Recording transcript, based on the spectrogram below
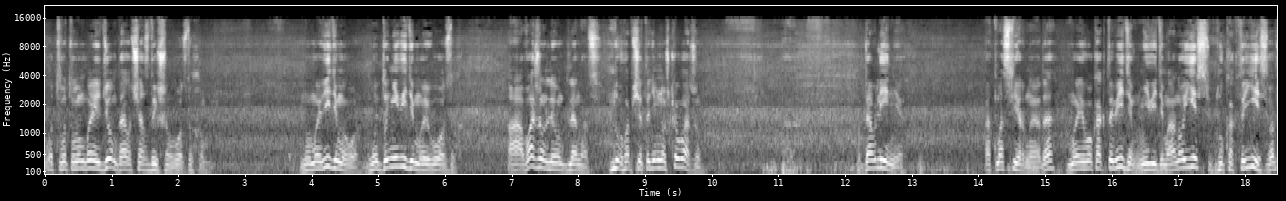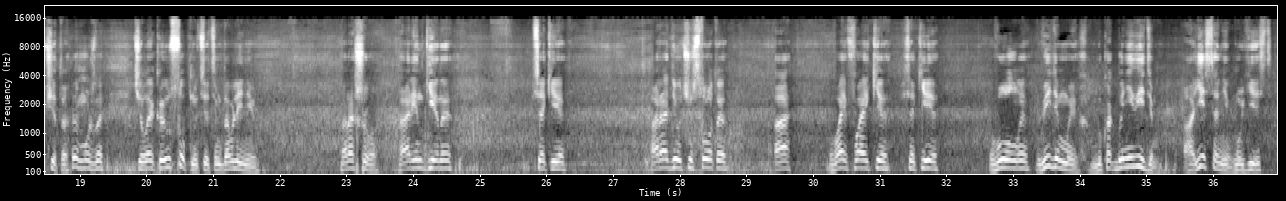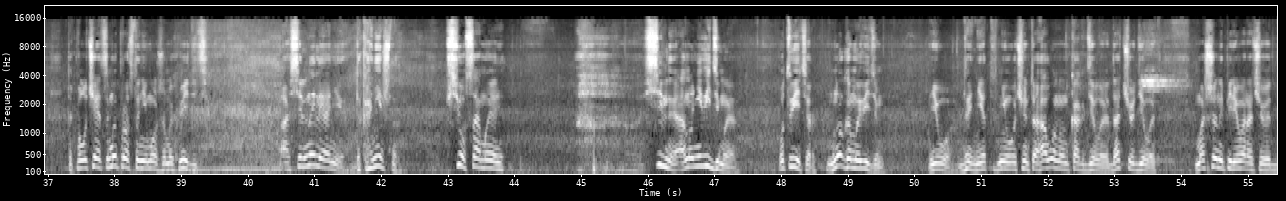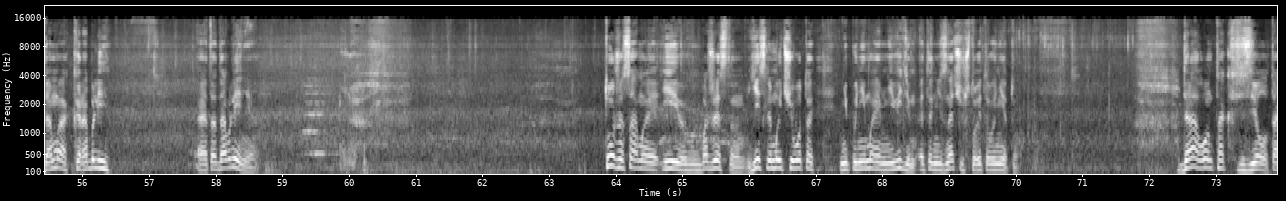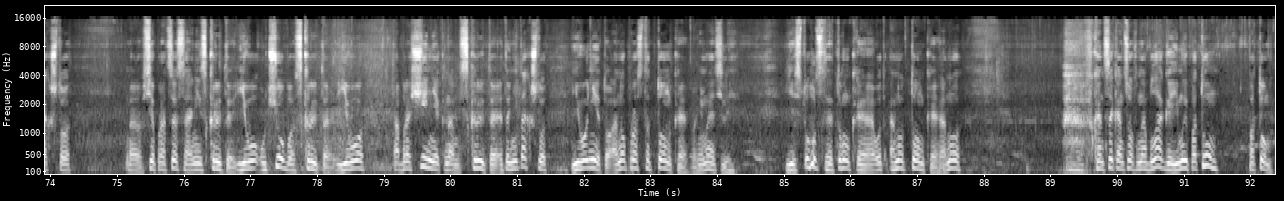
Вот, вот мы идем, да, вот сейчас дышим воздухом. Ну, мы видим его. Ну, да не видим мы воздух. А важен ли он для нас? Ну, вообще-то немножко важен. Давление атмосферное, да? Мы его как-то видим, не видим, а оно есть, ну как-то есть вообще-то. Можно человека и усопнуть этим давлением. Хорошо. А рентгены всякие, а радиочастоты, а Wi-Fi всякие волны. Видим мы их? Ну, как бы не видим. А есть они? Ну, есть. Так получается, мы просто не можем их видеть. А сильны ли они? Да, конечно. Все самое сильное, оно невидимое. Вот ветер. Много мы видим его? Да нет, не очень-то. А вон он как делает, да, что делает? Машины переворачивает, дома, корабли. Это давление. То же самое и в божественном. Если мы чего-то не понимаем, не видим, это не значит, что этого нету. Да, он так сделал, так что э, все процессы, они скрыты. Его учеба скрыта, его обращение к нам скрыто. Это не так, что его нету, оно просто тонкое, понимаете ли? Есть толстое, тонкое, а вот оно тонкое, оно в конце концов на благо, и мы потом, потом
